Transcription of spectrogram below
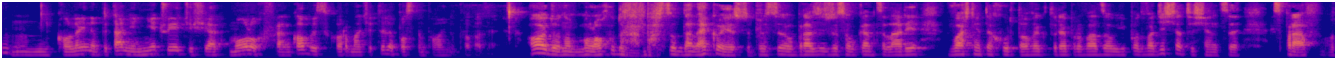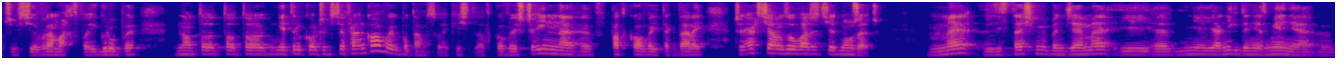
Mm, kolejne pytanie. Nie czujecie się jak moloch frankowy, skoro macie tyle postępowań do prowadzenia? Oj, do no, Molochu to nam bardzo daleko jeszcze. Proszę sobie wyobrazić, że są kancelarie właśnie te hurtowe, które prowadzą i po 20 tysięcy spraw, oczywiście w ramach swojej grupy. No to, to, to nie tylko oczywiście frankowych, bo tam są jakieś dodatkowe jeszcze inne, e, wpadkowe i tak dalej. Czyli ja chciałem zauważyć jedną rzecz. My jesteśmy, będziemy i e, nie, ja nigdy nie zmienię e,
